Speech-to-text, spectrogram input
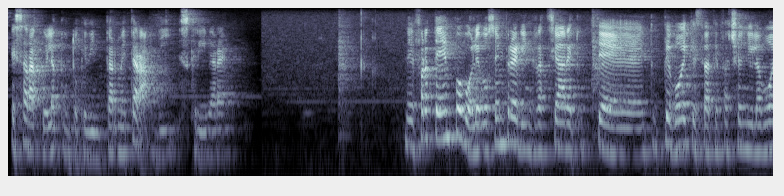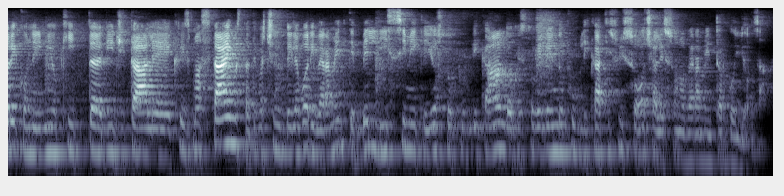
e sarà quella appunto che vi permetterà di scrivere. Nel frattempo volevo sempre ringraziare tutte, tutte, voi che state facendo i lavori con il mio kit digitale Christmas Time, state facendo dei lavori veramente bellissimi che io sto pubblicando, che sto vedendo pubblicati sui social e sono veramente orgogliosa.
